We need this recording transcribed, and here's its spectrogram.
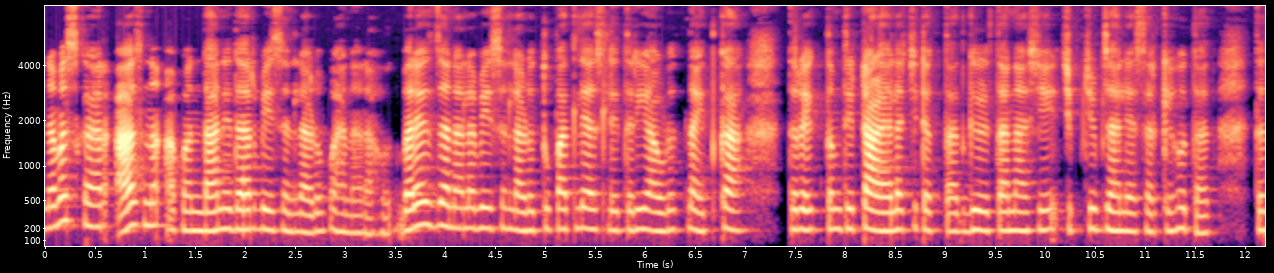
नमस्कार आज ना आपण दाणेदार बेसन लाडू पाहणार आहोत. बऱ्याच जणाला बेसन लाडू तुपातले असले तरी आवडत नाहीत का? तर एकदम ते टाळ्याला चिटकतात गिळताना असे चिपचिप झाल्यासारखे होतात. तर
